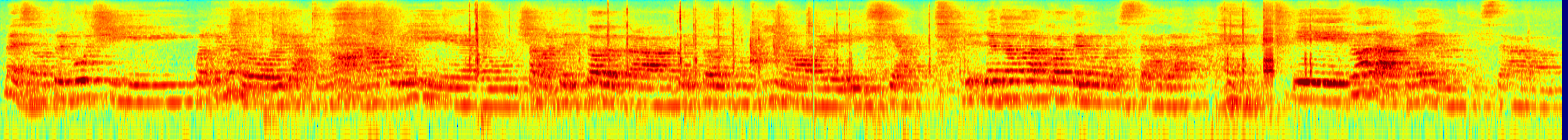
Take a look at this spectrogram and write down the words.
Beh, sono tre voci in qualche modo legate, no? A Napoli, diciamo al territorio tra territorio puntino e Ischia le abbiamo raccolte lungo la strada. e Flora, anche lei è un'artista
